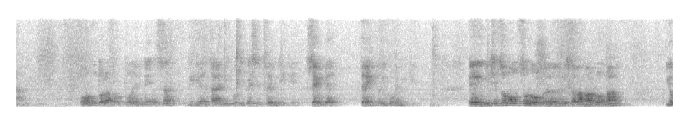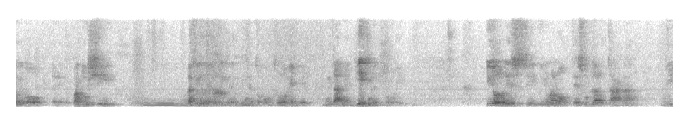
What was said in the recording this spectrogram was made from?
ah, ho avuto la fortuna immensa di diventare amico di questi tre amici, sempre tenendoli come amici. E Vincenzo Consolo, eh, stavamo a Roma, io avevo, eh, quando uscì mh, la fine delle righe di Vincenzo Consolo ebbe in Italia 10 lettori. Io lo lessi in una notte sull'altana di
